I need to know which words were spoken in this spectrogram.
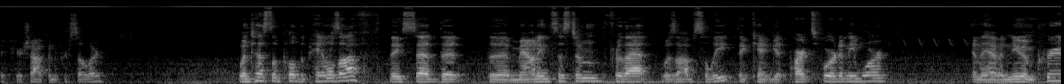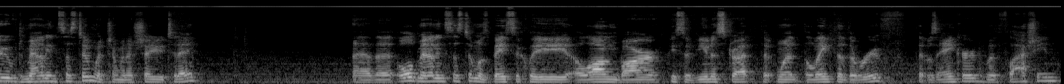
if you're shopping for solar. When Tesla pulled the panels off, they said that the mounting system for that was obsolete. They can't get parts for it anymore. And they have a new improved mounting system, which I'm going to show you today. Uh, the old mounting system was basically a long bar piece of unistrut that went the length of the roof that was anchored with flashing.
